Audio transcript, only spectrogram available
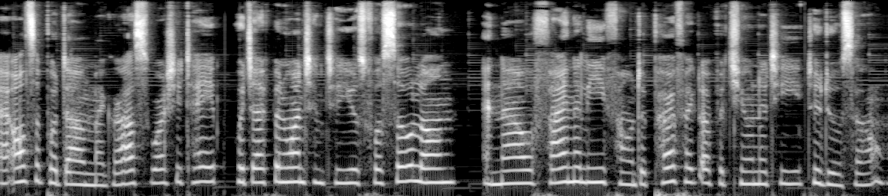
I also put down my grass washi tape, which I've been wanting to use for so long and now finally found a perfect opportunity to do so.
